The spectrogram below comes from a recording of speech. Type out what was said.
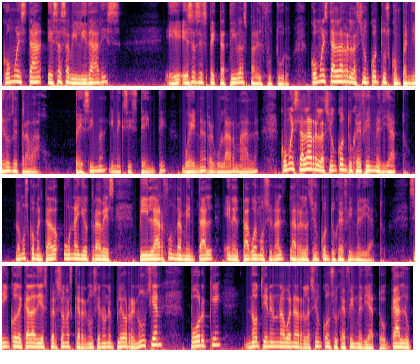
¿Cómo están esas habilidades, eh, esas expectativas para el futuro? ¿Cómo está la relación con tus compañeros de trabajo? ¿Pésima, inexistente, buena, regular, mala? ¿Cómo está la relación con tu jefe inmediato? Lo hemos comentado una y otra vez. Pilar fundamental en el pago emocional, la relación con tu jefe inmediato. Cinco de cada diez personas que renuncian a un empleo renuncian porque no tienen una buena relación con su jefe inmediato. Gallup,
